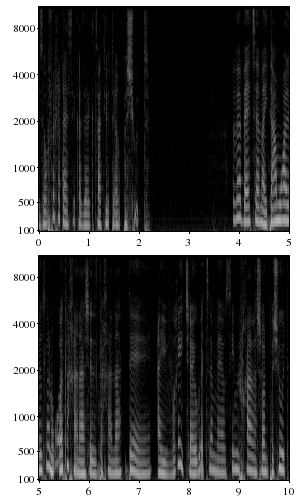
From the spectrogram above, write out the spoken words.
זה הופך את העסק הזה לקצת יותר פשוט. ובעצם הייתה אמורה להיות לנו עוד תחנה, שזו תחנת uh, העברית, שהיו בעצם uh, עושים מבחן לשון פשוט.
